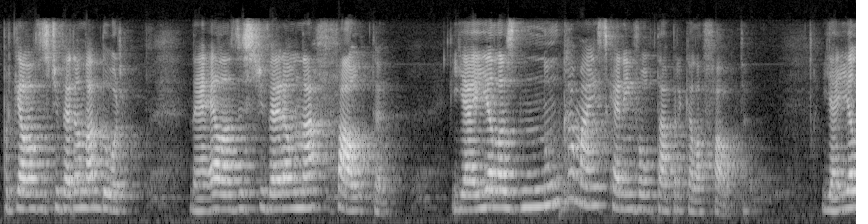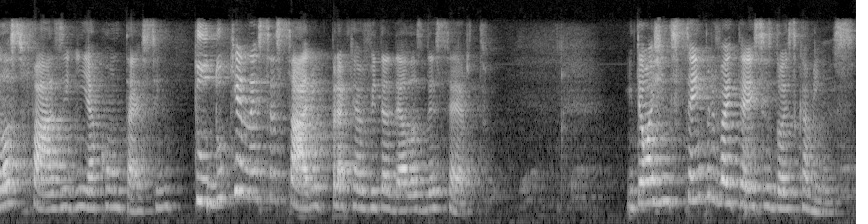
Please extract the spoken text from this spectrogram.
Porque elas estiveram na dor, né? Elas estiveram na falta. E aí elas nunca mais querem voltar para aquela falta. E aí elas fazem e acontecem tudo que é necessário para que a vida delas dê certo. Então a gente sempre vai ter esses dois caminhos,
